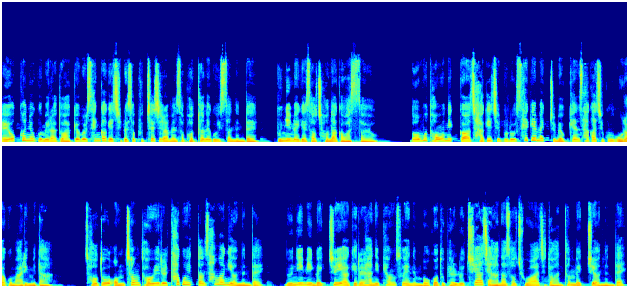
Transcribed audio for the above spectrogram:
에어컨 요금이라도 아껴볼 생각에 집에서 부채질하면서 버텨내고 있었는데 누님에게서 전화가 왔어요. 너무 더우니까 자기 집으로 세계 맥주 몇 캔 사가지고 오라고 말입니다. 저도 엄청 더위를 타고 있던 상황이었는데 누님이 맥주 이야기를 하니 평소에는 먹어도 별로 취하지 않아서 좋아하지도 않던 맥주였는데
